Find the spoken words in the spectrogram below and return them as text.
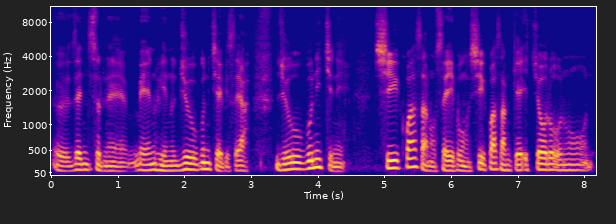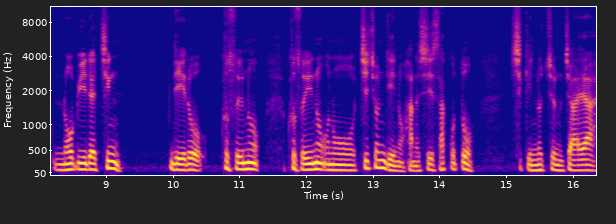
前日ね名の日の15日エビスや15日にシークワーサーの成分シークワーサー系一応の伸びれチンディール薬の薬のあのチチュンディの話さこと資金のチュンチャーや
